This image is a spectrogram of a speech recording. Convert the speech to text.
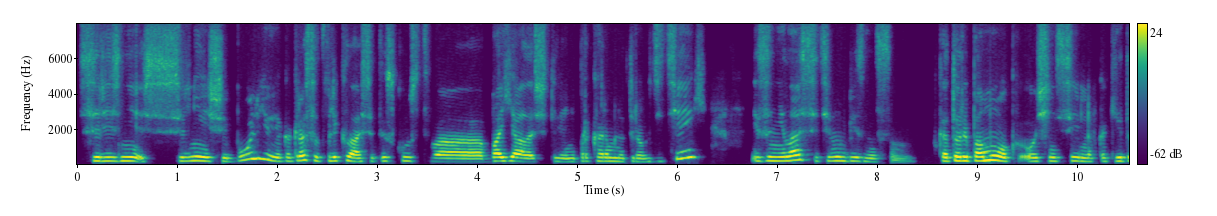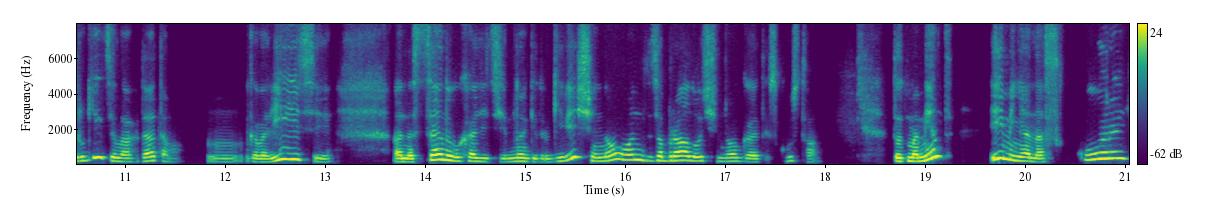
с сильнейшей болью. Я как раз отвлеклась от искусства, боялась, что я не прокормлю трех детей, и занялась сетевым бизнесом который помог очень сильно в каких других делах, да, там говорить и а, на сцену выходить и многие другие вещи, но он забрал очень много от искусства в тот момент, и меня на скорой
